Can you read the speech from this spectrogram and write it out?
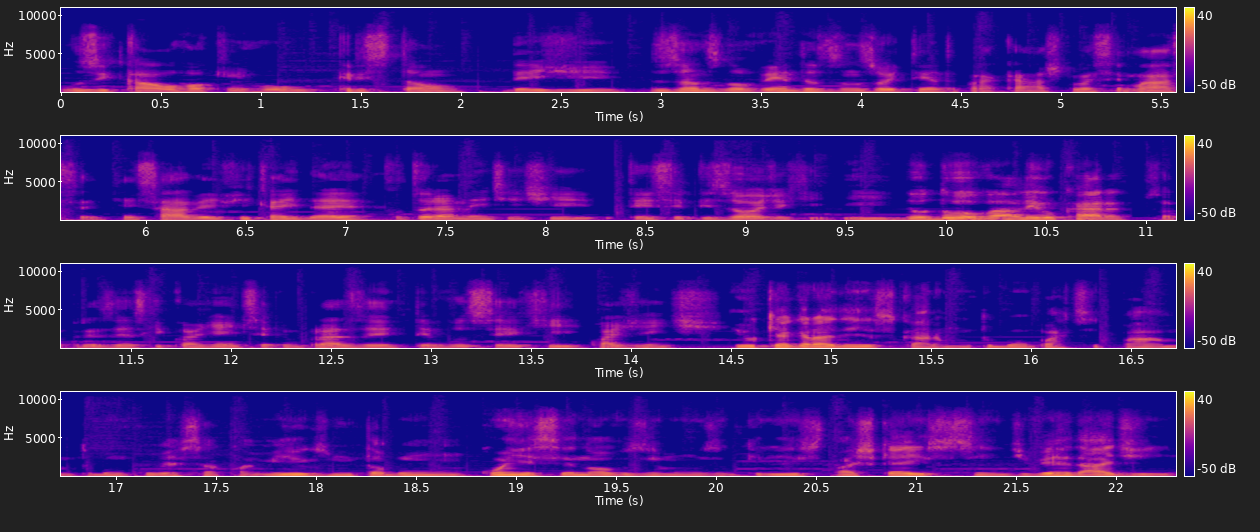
musical rock and roll cristão desde os anos 90, dos anos 80 para cá. Acho que vai ser massa. Quem sabe aí fica a ideia futuramente a gente ter esse episódio aqui. E Dodô, valeu, cara, sua presença aqui com a gente. Sempre um prazer ter você aqui com a gente. Eu que agradeço, cara. Muito bom participar, muito bom conversar com amigos, muito bom conhecer novos irmãos em Cristo. Acho que é isso, sim. De verdade,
